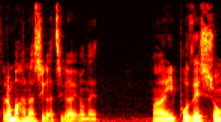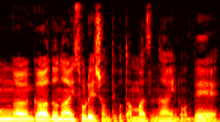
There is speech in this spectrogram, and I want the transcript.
それはまあ話が違うよね。マイポゼッションがガードのアイソレーションってことはまずないので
